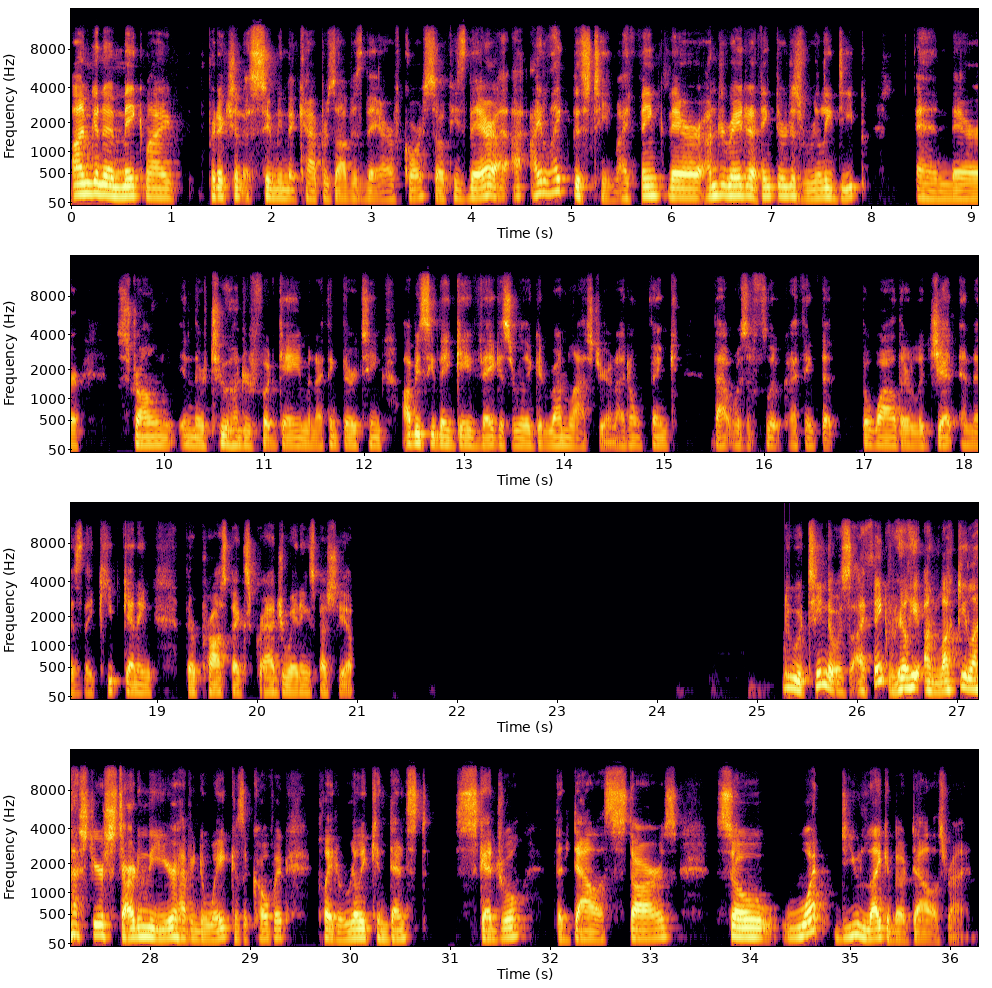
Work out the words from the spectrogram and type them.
I'm going to make my prediction, assuming that Kaprizov is there, of course. So if he's there, I, I like this team. I think they're underrated. I think they're just really deep, and they're strong in their 200 foot game. And I think their team, obviously, they gave Vegas a really good run last year. And I don't think that was a fluke. I think that the while they're legit and as they keep getting their prospects graduating, especially up to a team that was, I think, really unlucky last year, starting the year, having to wait because of COVID, played a really condensed schedule, the Dallas Stars. So, what do you like about Dallas, Ryan?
